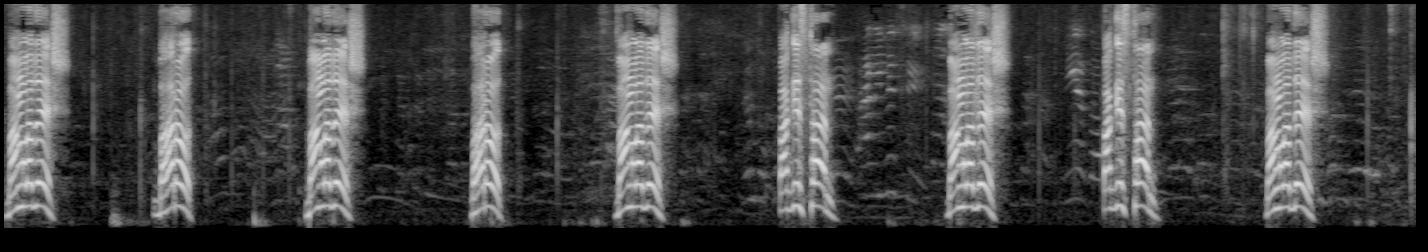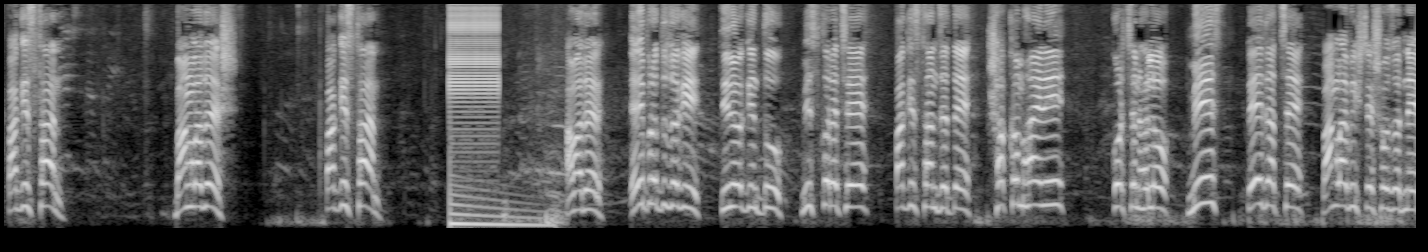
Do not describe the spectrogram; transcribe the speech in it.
বাংলাদেশ, ভারত বাংলাদেশ ভারত, বাংলাদেশ, পাকিস্তান বাংলাদেশ পাকিস্তান বাংলাদেশ পাকিস্তান বাংলাদেশ, পাকিস্তান। আমাদের এই প্রতিযোগী তিনিও কিন্তু মিস করেছে, পাকিস্তান যেতে সক্ষম হয়নি, করছেন হলো মিস পেয়ে যাচ্ছে বাংলা বিশ্বের সৌজন্যে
